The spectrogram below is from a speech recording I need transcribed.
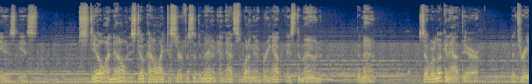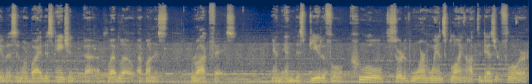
is is still unknown. It's still kind of like the surface of the moon, and that's what I'm going to bring up is the moon, the moon. So we're looking out there, the three of us, and we're by this ancient uh, pueblo up on this rock face and, and this beautiful, cool, sort of warm winds blowing off the desert floor.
